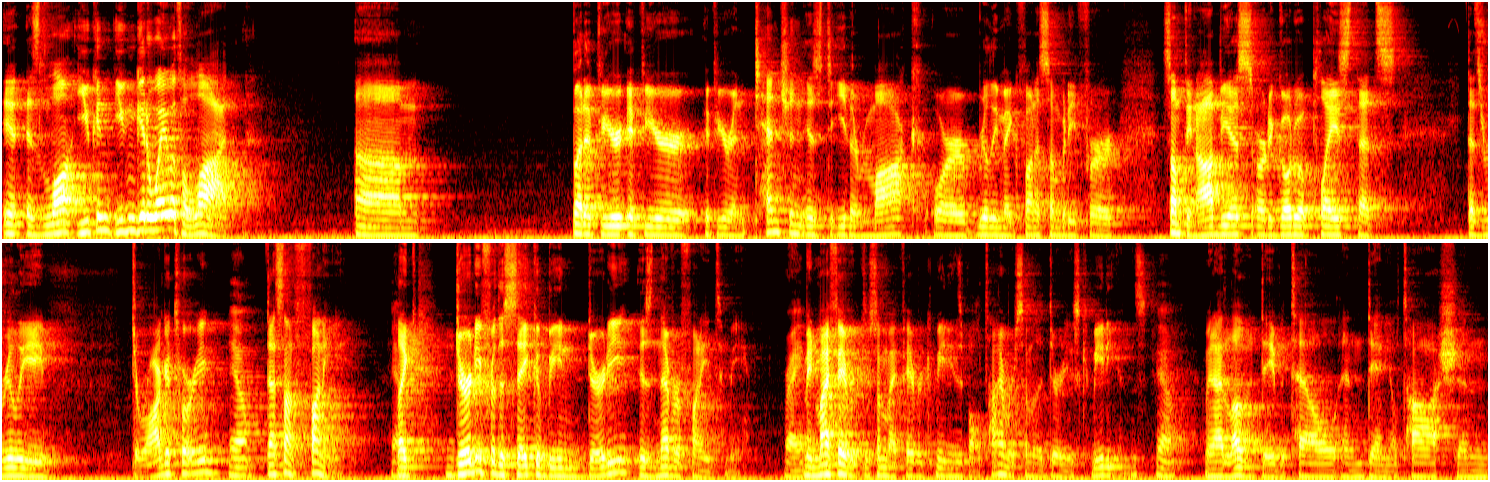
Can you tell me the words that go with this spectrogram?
it as long you can you can get away with a lot. Um, but if your if your if your intention is to either mock or really make fun of somebody for something obvious, or to go to a place that's that's really derogatory, Yeah. that's not funny. Like dirty for the sake of being dirty is never funny to me. Right. I mean, my favorite, some of my favorite comedians of all time are some of the dirtiest comedians. yeah. I mean, I love Dave Attell and Daniel Tosh and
